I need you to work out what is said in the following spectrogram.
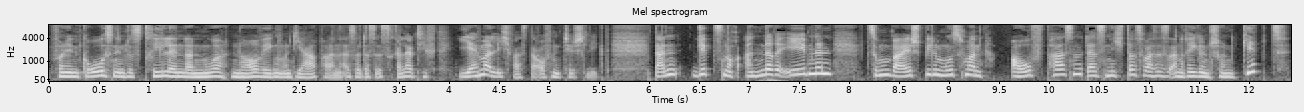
Von den großen Industrieländern nur Norwegen und Japan. Also das ist relativ jämmerlich, was da auf dem Tisch liegt. Dann gibt es noch andere Ebenen. Zum Beispiel muss man aufpassen, dass nicht das, was es an Regeln schon gibt,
